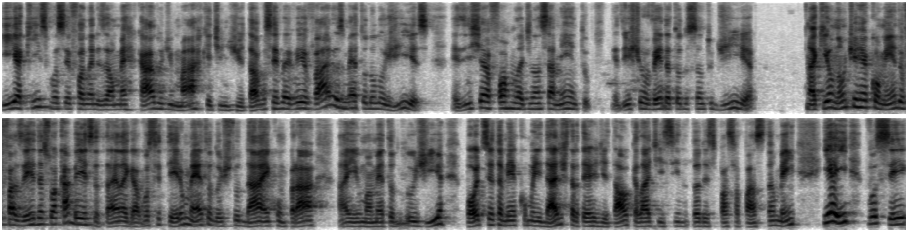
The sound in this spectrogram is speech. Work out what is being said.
E aqui, se você for analisar o mercado de marketing digital, você vai ver várias metodologias. Existe a fórmula de lançamento, existe o venda todo santo dia, Aqui eu não te recomendo fazer da sua cabeça, tá? É legal você ter um método, estudar e comprar aí uma metodologia. Pode ser também a comunidade estratégia digital, que lá te ensina todo esse passo a passo também. E aí você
